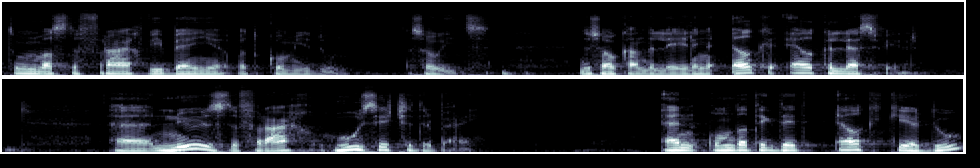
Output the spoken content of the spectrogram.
toen was de vraag, wie ben je, wat kom je doen? Zoiets. Dus ook aan de leerlingen, elke, elke les weer. Eh, nu is de vraag, hoe zit je erbij? En omdat ik dit elke keer doe,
